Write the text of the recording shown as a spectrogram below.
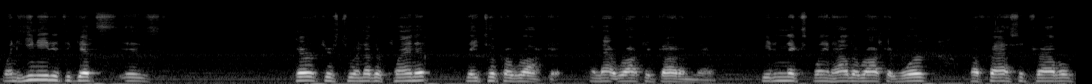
When he needed to get his characters to another planet, they took a rocket, and that rocket got him there. He didn't explain how the rocket worked, how fast it traveled,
